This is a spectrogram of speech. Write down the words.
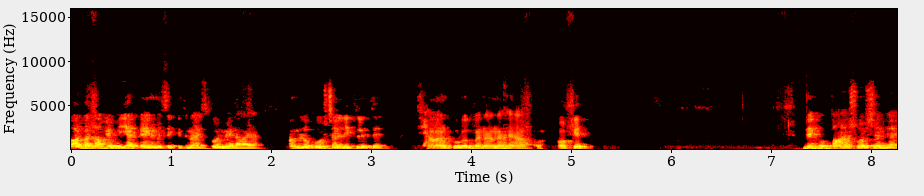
और बताओगे, भैया, टेन में से कितना स्कोर मेरा आया? हम लोग क्वेश्चन लिख लेते ध्यान पूर्वक बनाना है आपको ओके देखो, पाँच क्वेश्चन है,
